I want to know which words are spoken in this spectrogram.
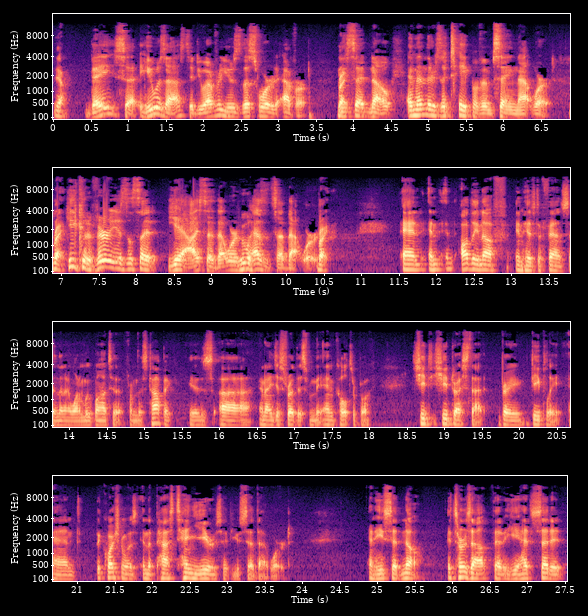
Yeah. They said he was asked, "Did you ever use this word ever?" He said no, and then there's a tape of him saying that word. Right. He could have very easily said, "Yeah, I said that word." Who hasn't said that word? Right. And, and and oddly enough, in his defense, and then I want to move on to from this topic is, uh, and I just read this from the Ann Coulter book. She she addressed that very deeply, and the question was, in the past ten years, have you said that word? And he said no. It turns out that he had said it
